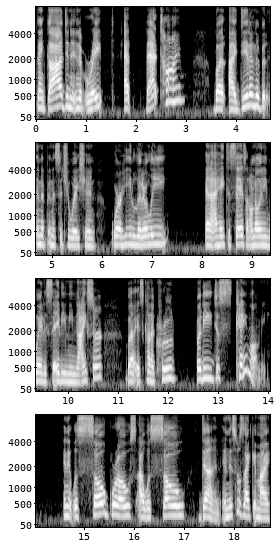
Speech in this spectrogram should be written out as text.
thank God, didn't end up raped at that time, but I did end up end up in a situation where he literally, and I hate to say this, I don't know any way to say it any nicer, but it's kind of crude, but he just came on me, and it was so gross. I was so done. And this was like in my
